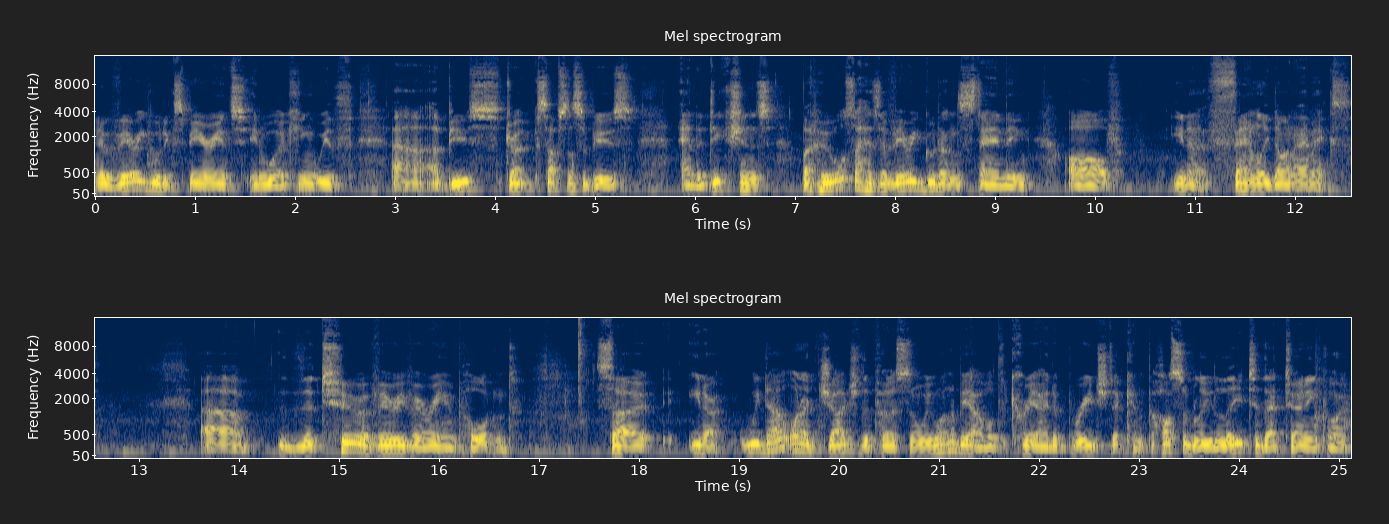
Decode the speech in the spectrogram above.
you know very good experience in working with uh, abuse drug, substance abuse and addictions but who also has a very good understanding of you know family dynamics uh, the two are very very important so, you know, we don't want to judge the person. We want to be able to create a bridge that can possibly lead to that turning point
